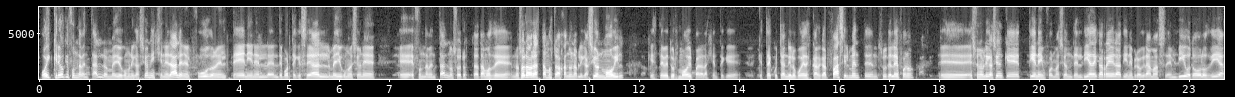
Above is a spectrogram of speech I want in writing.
Hoy creo que es fundamental los medios de comunicación en general, en el fútbol, en el tenis, en el, el deporte que sea, el medio de comunicación es, eh, es fundamental. Nosotros tratamos de. Nosotros ahora estamos trabajando en una aplicación móvil, que es TV Tours Móvil, para la gente que, que está escuchando y lo puede descargar fácilmente en su teléfono. Eh, es una aplicación que tiene información del día de carrera, tiene programas en vivo todos los días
